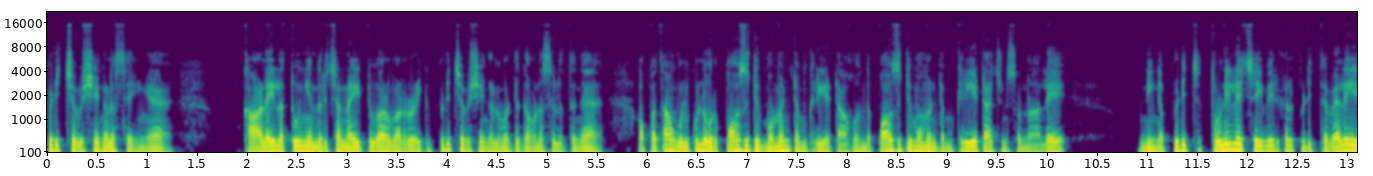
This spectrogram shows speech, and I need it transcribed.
பிடிச்ச விஷயங்களை செய்யுங்க. காலையில் தூங்கி எந்திரிச்சா நைட்டு வர வர வரைக்கும் பிடிச்ச விஷயங்களை மட்டும் கவனம் செலுத்துங்க. அப்போ தான் உங்களுக்குள்ள ஒரு பாசிட்டிவ் மொமெண்டம் கிரியேட் ஆகும். இந்த பாசிட்டிவ் மொமெண்டம் கிரியேட் ஆச்சுன்னு சொன்னாலே நீங்கள் பிடிச்ச தொழிலை செய்வீர்கள் பிடித்த வேலையை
